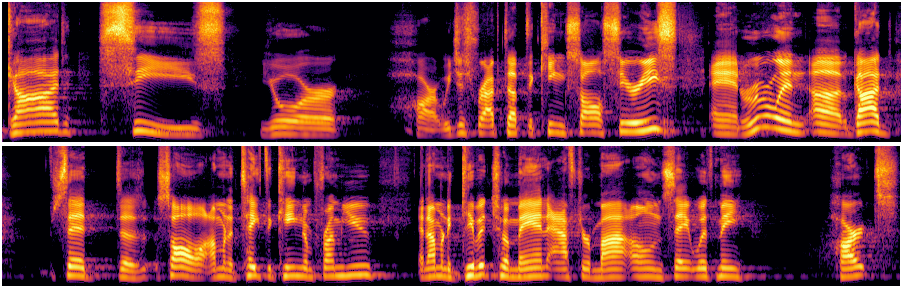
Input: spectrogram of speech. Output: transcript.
God sees your heart. We just wrapped up the King Saul series, and remember when uh, God said to Saul, I'm going to take the kingdom from you, and I'm going to give it to a man after my own, say it with me, heart.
